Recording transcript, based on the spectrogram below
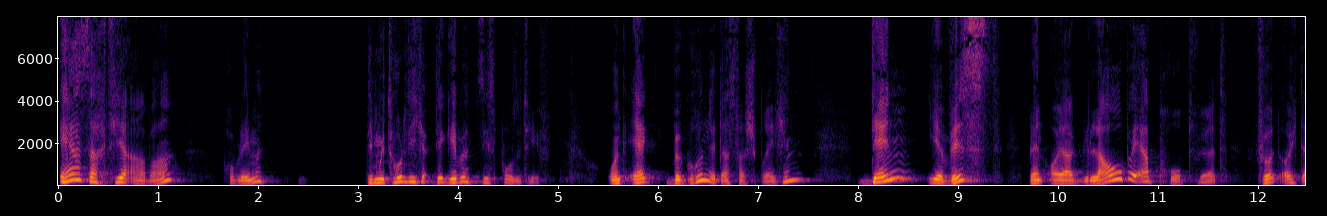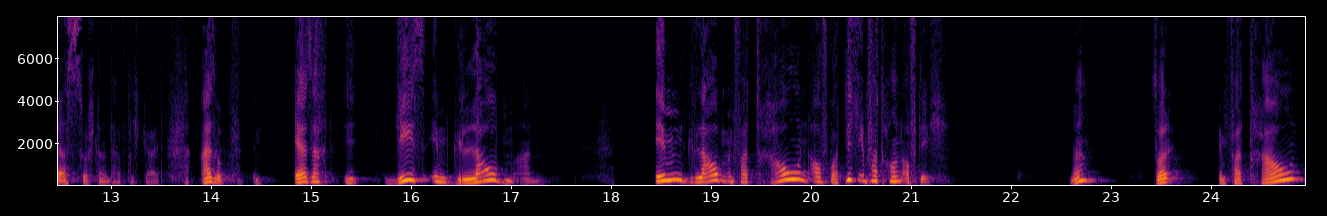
Er sagt hier aber, Probleme, die Methode, die ich dir gebe, sie ist positiv. Und er begründet das Versprechen, denn ihr wisst, wenn euer Glaube erprobt wird, führt euch das zur Standhaftigkeit. Also, er sagt, geh es im Glauben an. Im Glauben, im Vertrauen auf Gott, nicht im Vertrauen auf dich. Ne? Sondern im Vertrauen,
